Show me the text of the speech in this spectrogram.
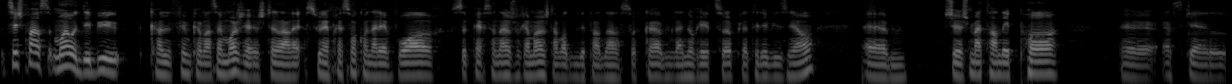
tu sais, je pense, moi au début, quand le film commençait, moi j'étais sous l'impression qu'on allait voir ce personnage vraiment juste avoir des dépendances sur comme la nourriture puis la télévision. Euh, je je m'attendais pas euh, à ce qu'elle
